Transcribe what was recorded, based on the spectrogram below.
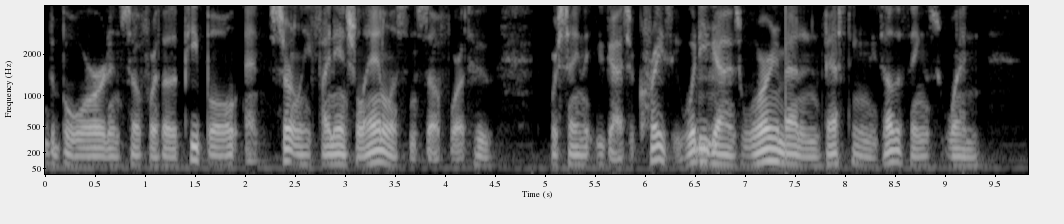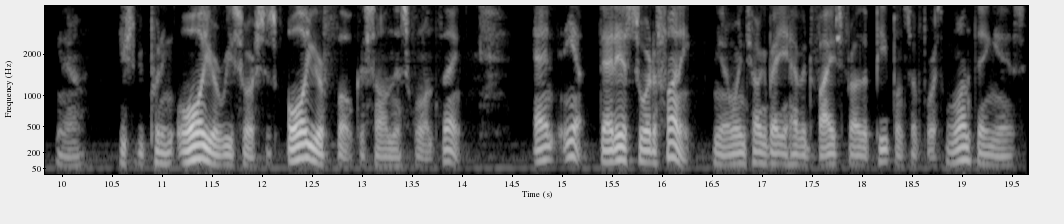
the board and so forth, other people, and certainly financial analysts and so forth who were saying that you guys are crazy. What are you mm-hmm. guys worrying about and investing in these other things when, you know, you should be putting all your resources, all your focus on this one thing? And, yeah, that is sort of funny. You know, when you talk about you have advice for other people and so forth, one thing is,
